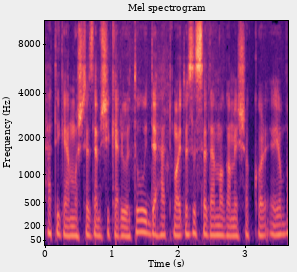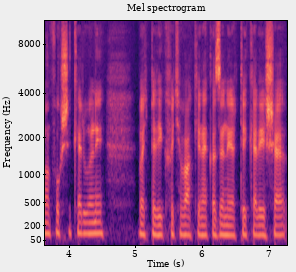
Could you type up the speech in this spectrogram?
hát igen, most ez nem sikerült úgy, de hát majd összeszedem magam, és akkor jobban fog sikerülni, vagy pedig, hogyha valakinek az önértékelése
